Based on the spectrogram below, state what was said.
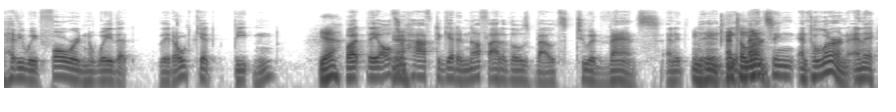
heavyweight forward in a way that they don't get beaten. Yeah. But they also yeah. have to get enough out of those bouts to advance and it mm-hmm. the, the and to advancing learn. and to learn. And it,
